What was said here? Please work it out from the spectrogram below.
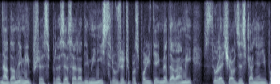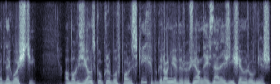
nadanymi przez prezesa Rady Ministrów Rzeczypospolitej medalami stulecia odzyskania niepodległości. Obok Związku Klubów Polskich w gronie wyróżnionych znaleźli się również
